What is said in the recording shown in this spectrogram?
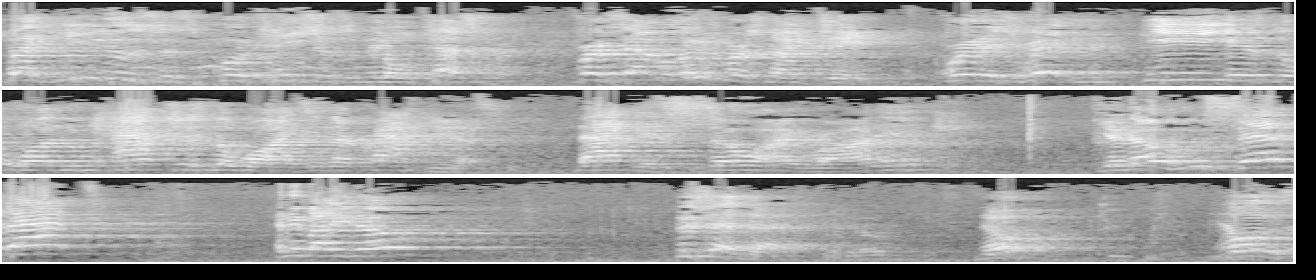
But he uses quotations from the Old Testament. For example, look at verse 19. For it is written, He is the one who catches the wise in their craftiness. That is so ironic. You know who said that? Anybody know? Who said that? No? Close.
